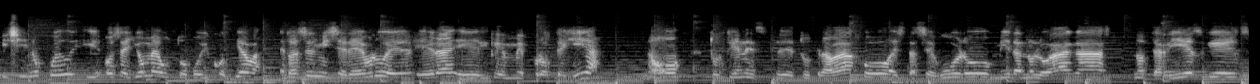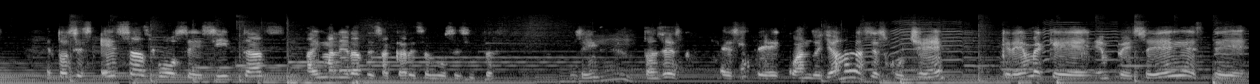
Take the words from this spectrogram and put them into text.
y si no puedo, y, o sea, yo me auto boicoteaba. Entonces mi cerebro e- era el que me protegía. No, tú tienes eh, tu trabajo, estás seguro, mira, no lo hagas, no te arriesgues. Entonces esas vocecitas, hay maneras de sacar esas vocecitas. ¿sí? Entonces, este, cuando ya no las escuché, créeme que empecé, este,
